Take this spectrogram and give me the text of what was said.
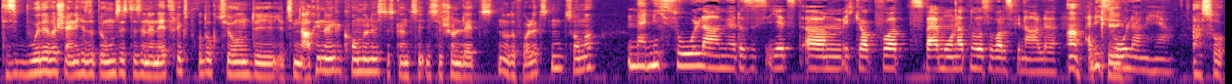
Das wurde wahrscheinlich, also bei uns ist das eine Netflix-Produktion, die jetzt im Nachhinein gekommen ist. Das Ganze ist ja schon letzten oder vorletzten Sommer. Nein, nicht so lange. Das ist jetzt, ähm, ich glaube, vor zwei Monaten oder so war das Finale. Ah, okay. Nicht so lange her. Ach so.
